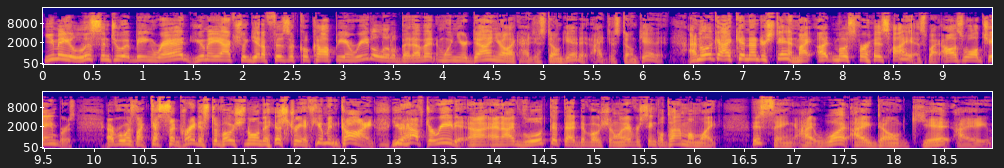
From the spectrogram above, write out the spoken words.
you may listen to it being read. You may actually get a physical copy and read a little bit of it. And when you're done, you're like, I just don't get it. I just don't get it. And look, I can understand my utmost for his highest by Oswald Chambers. Everyone's like, this is the greatest devotional in the history of humankind. You have to read it. And, I, I've looked at that devotional every single time. I'm like, this thing, I, what I don't get, I,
